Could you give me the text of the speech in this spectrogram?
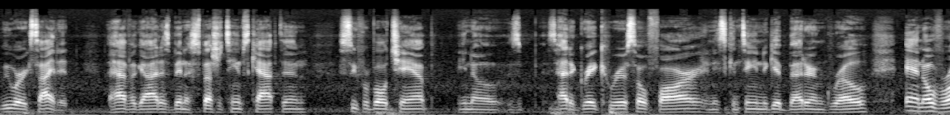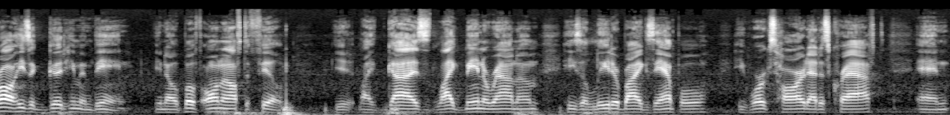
we were excited to have a guy that's been a special teams captain, Super Bowl champ. You know, has, had a great career so far, and he's continuing to get better and grow. And overall, he's a good human being. You know, both on and off the field. You, like guys like being around him. He's a leader by example. He works hard at his craft, and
